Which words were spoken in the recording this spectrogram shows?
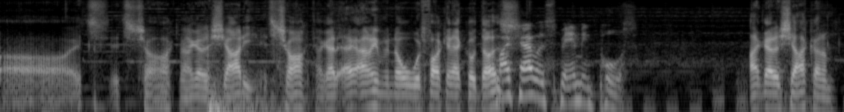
Oh, it's it's chalked, man. I got a shoddy. It's chalked. I got. I I don't even know what fucking Echo does. My chat was spamming pulse. I got a shotgun him.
